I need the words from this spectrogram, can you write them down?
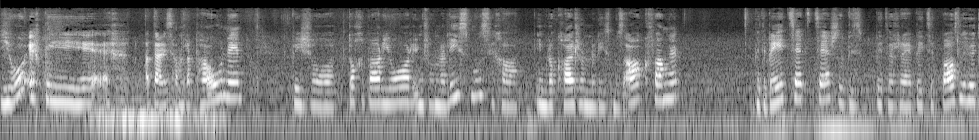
Ja, ich bin Alessandra Paone. Ich bin schon doch ein paar Jahre im Journalismus. Ich habe im Lokaljournalismus angefangen. Bei der BZ zuerst, also bei der äh, BZ Basel heute,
